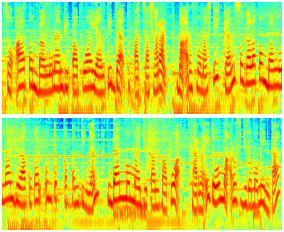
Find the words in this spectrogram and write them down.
soal pembangunan di Papua yang tidak tepat sasaran. Ma'ruf memastikan segala pembangunan dilakukan untuk kepentingan dan memajukan Papua. Karena itu, Ma'ruf juga meminta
